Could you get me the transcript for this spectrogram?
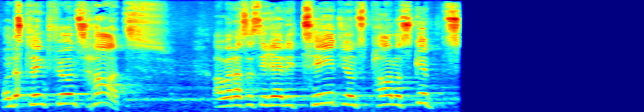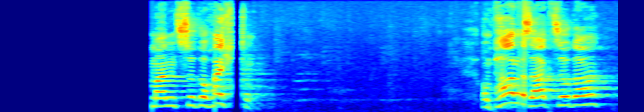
Und das klingt für uns hart, aber das ist die Realität, die uns Paulus gibt. Mann zu gehorchen. Und Paulus sagt sogar,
